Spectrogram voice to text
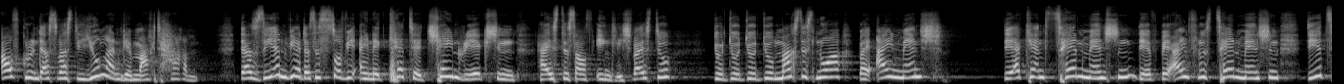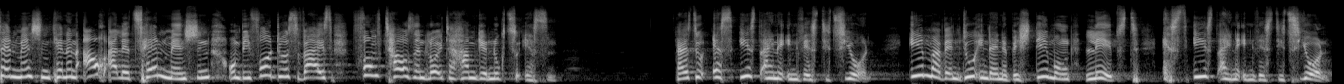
aufgrund das, was die Jüngern gemacht haben. Da sehen wir, das ist so wie eine Kette, Chain Reaction heißt es auf Englisch. Weißt du, du, du, du, du machst es nur bei einem Mensch, der kennt zehn Menschen, der beeinflusst zehn Menschen. Die zehn Menschen kennen auch alle zehn Menschen. Und bevor du es weißt, 5000 Leute haben genug zu essen. Weißt du, es ist eine Investition. Immer wenn du in deiner Bestimmung lebst, es ist eine Investition.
